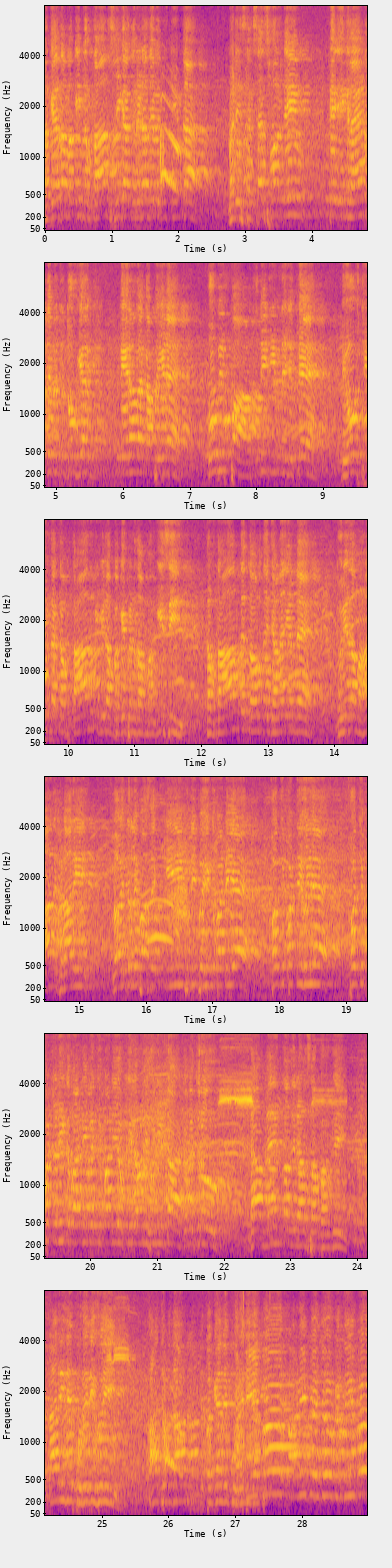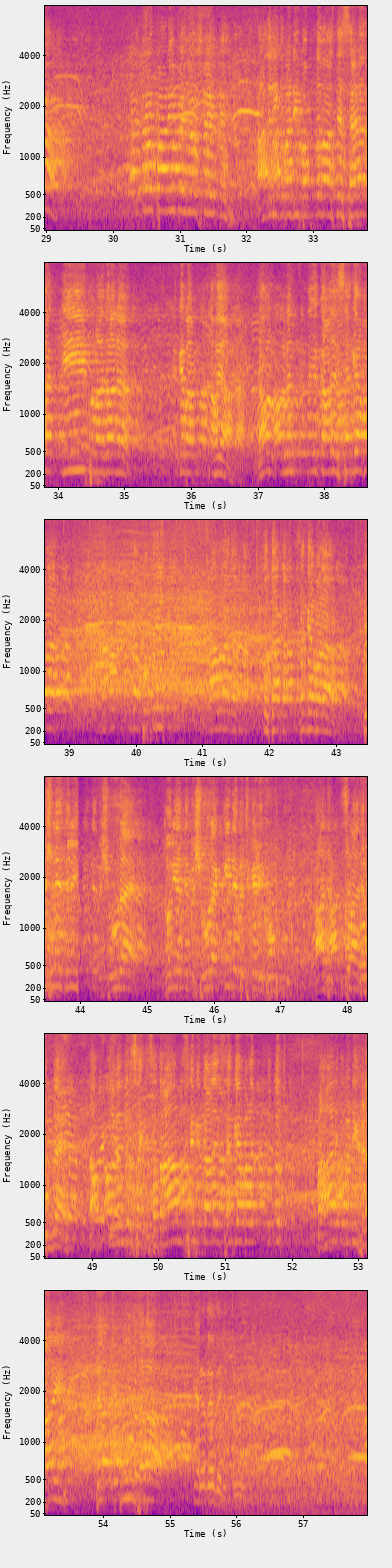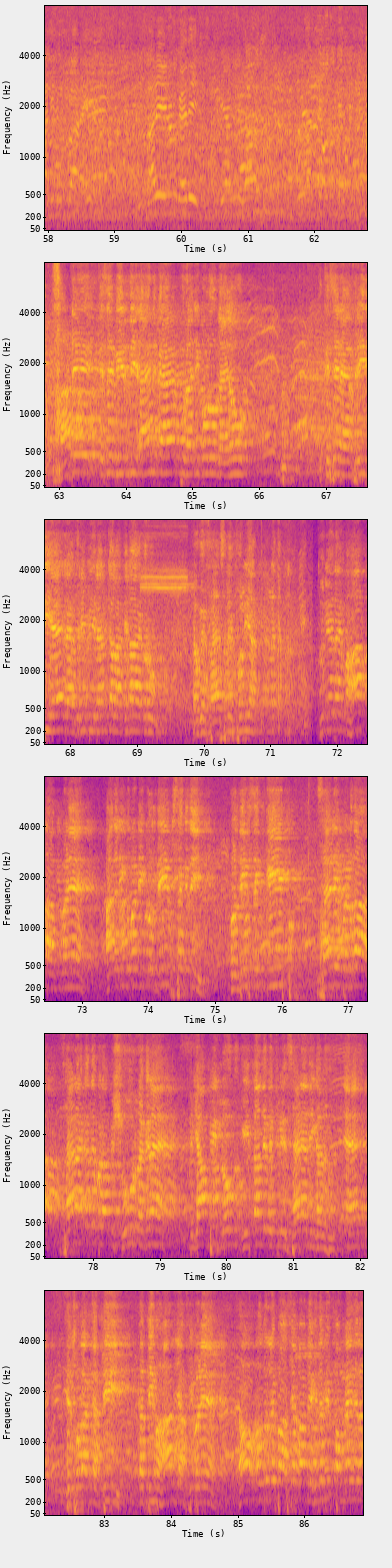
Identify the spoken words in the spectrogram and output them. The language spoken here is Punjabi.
ਬਗਿਆ ਮੱਕੀ ਕਪਤਾਨ ਸੀਗਾ, ਕੈਨੇਡਾ ਦੇ ਵਿੱਚ ਟੀਮ ਦਾ ਬੜੀ ਸਕਸੈਸਫੁਲ ਟੀਮ ਤੇ ਇੰਗਲੈਂਡ ਦੇ ਵਿੱਚ 2013 ਦਾ ਕੱਪ ਜਿਹੜਾ ਹੈ, ਉਹ ਵੀ ਭਾਰਤ ਦੀ ਟੀਮ ਨੇ ਜਿੱਤਿਆ ਤੇ ਉਸ ਟੀਮ ਦਾ ਕਪਤਾਨ ਵੀ ਜਿਹੜਾ ਬੱਗੇ ਪਿੰਡ ਦਾ ਮੰਗੀ ਸੀ। ਕਪਤਾਨ ਦੇ ਤੌਰ ਤੇ ਜਾਣਿਆ ਜਾਂਦਾ ਹੈ, ਦੁਨੀਆ ਦਾ ਮਹਾਨ ਖਿਡਾਰੀ। ਲੋ ਇਧਰਲੇ ਪਾਸੇ ਕੀਪ ਦੀ ਬਹੀ ਕਬੱਡੀ ਹੈ ਖੁੱਜ ਪੱਟੀ ਹੋਈ ਹੈ ਖੁੱਜ ਪੱਟਣੀ ਕਬੱਡੀ ਵਿੱਚ ਬੜੀ ਔਖੀ ਲਾਉਣੀ ਹੋਈ ਢਾਕ ਮਿੱਤਰੋ, ਨਾ ਮਿਹਨਤਾਂ ਦੇ ਨਾਲ ਸਭ ਬਣਦੇ। ਤਾਰੀ ਦੇ ਪੂਰੇ ਦੀ ਹੋਈ, ਅੱਜ ਮੈਦਾਨ ਬੱਗਿਆਂ ਦੇ ਪੂਰੇ ਦੀ ਪਾਣੀ ਭੇਜੋ ਪਾਣੀ ਭੇਜੋ ਕਬੱਡੀ ਪੰਪ ਦੇ ਵਾਸਤੇ ਸੈਣਾ ਦਾ ਕੀਪ ਨੌਜਵਾਨ ਅੱਗੇ ਵਾਪਸ ਹੋਇਆ? ਲਾਲ ਅਰਵਿੰਦ ਸਿੰਘ ਕਾਲੇ ਸੰਘਿਆ ਵਾਲਾ ਦਾ ਪੁੱਤਰ ਕਾਵਲਾ ਕਰਤਾ। ਉਦਾ ਦਾ ਸੰਘਿਆ ਵਾਲਾ ਪਿਛਲੇ ਦਿਨੀ ਤੇ ਮਸ਼ਹੂਰ ਹੈ, ਦੁਨੀਆ ਤੇ ਮਸ਼ਹੂਰ ਹੈ, ਕਿਹਦੇ ਵਿੱਚ ਕਿਹੜੀ ਖੂਬੀ ਅੱਜ ਹੱਸਣਾ ਜ਼ਰੂਰ ਹੈ। ਲਾਲ ਅਰਵਿੰਦਰ ਸਿੰਘ ਸਤਰਾਮ ਸਿੰਘ ਕਾਲੇ ਸੰਘਿਆ ਵਾਲਾ ਪੁੱਤਰ, ਮਹਾਨ ਕਬੱਡੀ ਖਿਡਾਰੀ, ਜਿਹੜਾ ਕਪੂਰਥਲਾ ਦੇ ਦੇ ਦੇ ਜਿੱਤਣਗੇ। ਖਾਲੀ ਨੂੰ ਜਵਾ ਸਾਰੇ ਇਹਨਾਂ ਨੂੰ ਕਹਿ ਦੇ। ਸਾਡੇ ਕਿਸੇ ਵੀਰ ਦੀ ਐਨਕ ਹੈ ਪੂਰਾ ਜੀ ਕੋਲੋਂ ਲੈ ਲਓ। ਕਿਸੇ ਰੈਫਰੀ ਦੀ ਹੈ ਰੈਫਰੀ ਵੀ ਰੰਗ ਲਾ ਕੇ ਨਾ ਕਰੋ। ਕਿਉਂਕਿ ਫੈਸਲੇ ਫੁੱਲੀ ਦੁਨੀਆ ਦਾ ਮਹਾਨ ਤਾਜ ਬਣਿਆ ਅਗਲੀ ਕਬੱਡੀ ਕੁਲਦੀਪ ਸਿੰਘ ਦੀ। ਕੁਲਦੀਪ ਸਿੰਘ ਕੀਪ ਸਹਿਣੇ ਪਿੰਡ ਦਾ? ਸਹਿਣਾ ਕਹਿੰਦੇ ਬੜਾ ਮਸ਼ਹੂਰ ਨਗਰ ਹੈ। ਪੰਜਾਬੀ ਲੋਕ ਗੀਤਾਂ ਦੇ ਵਿੱਚ ਵੀ ਸਹਿਣਿਆਂ ਦੀ ਗੱਲ ਹੁੰਦੀ ਹੈ। ਜਿੱਥੋਂ ਦਾ ਕੱਦੀ ਕੱਦੀ ਮਹਾਨ ਜਾਫੀ ਬਣਿਆ ਹੈ। ਆਓ, ਉਧਰਲੇ ਪਾਸੇ ਆਪਾਂ ਵੇਖਦੇ ਵੀ ਪੰਮੇ ਦੇ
